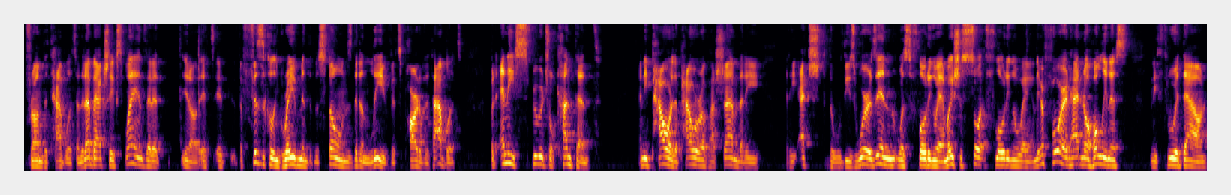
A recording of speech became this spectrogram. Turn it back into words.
from the tablets. And the Rebbe actually explains that it, you know, it's it the physical engravement of the stones didn't leave; it's part of the tablets. But any spiritual content, any power, the power of Hashem that he that he etched the, these words in was floating away. And Moshe saw it floating away, and therefore it had no holiness, and he threw it down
